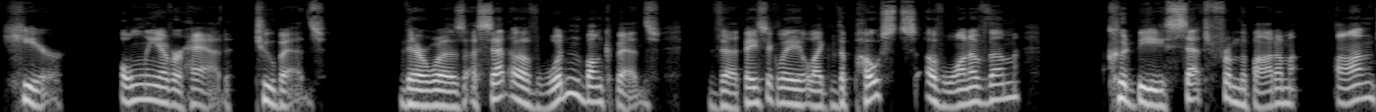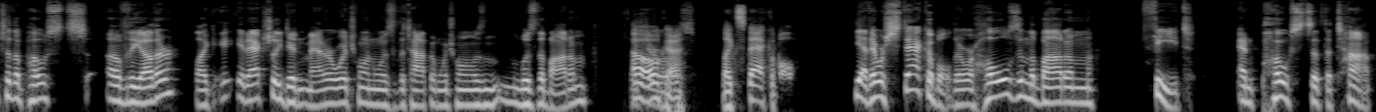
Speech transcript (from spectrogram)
here only ever had two beds. There was a set of wooden bunk beds that basically like the posts of one of them could be set from the bottom onto the posts of the other. Like it, it actually didn't matter which one was the top and which one was was the bottom. Like, Oh, okay. was- like stackable. Yeah, they were stackable. There were holes in the bottom feet and posts at the top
